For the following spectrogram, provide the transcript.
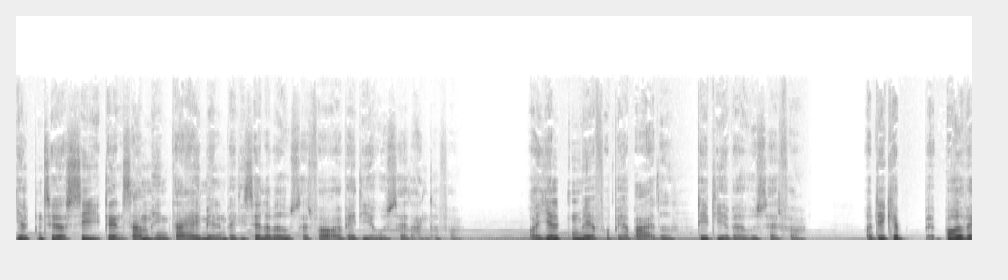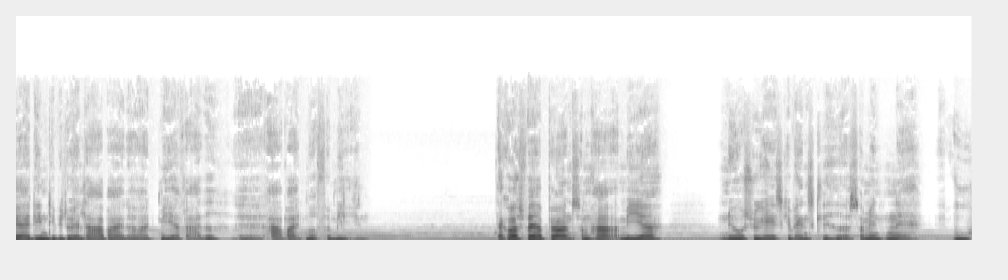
hjælpe dem til at se den sammenhæng, der er imellem, hvad de selv har været udsat for, og hvad de har udsat andre for. Og hjælpe dem med at få bearbejdet det, de har været udsat for. Og det kan både være et individuelt arbejde og et mere rettet øh, arbejde mod familien. Der kan også være børn, som har mere neuropsykiatriske vanskeligheder, som enten er u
